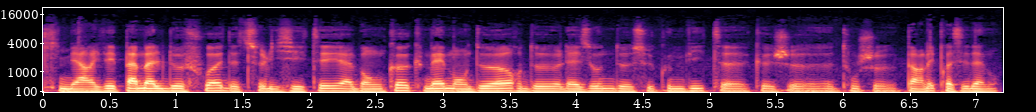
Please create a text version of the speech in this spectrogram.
qui m'est arrivé pas mal de fois d'être sollicité à Bangkok, même en dehors de la zone de Sukhumvit euh, que je, dont je parlais précédemment.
